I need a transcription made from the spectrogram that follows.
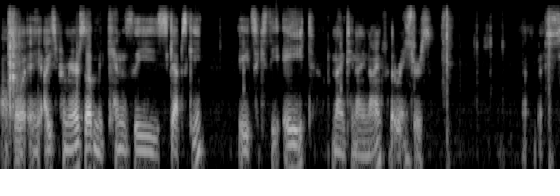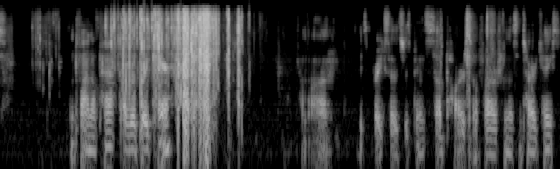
also a Ice Premieres of Mackenzie Skapski, 868 1999 for the Rangers. And final pack of the break here. Breaks have just been subpar so far from this entire case.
